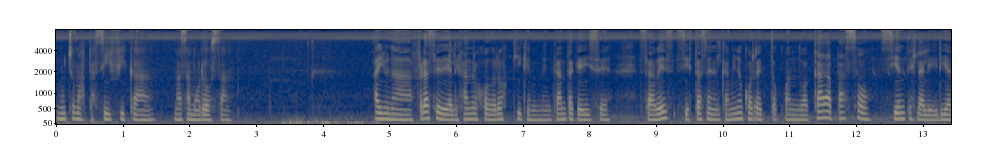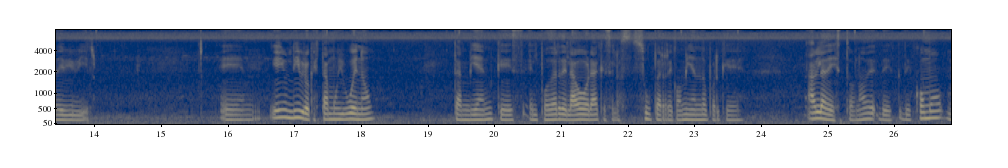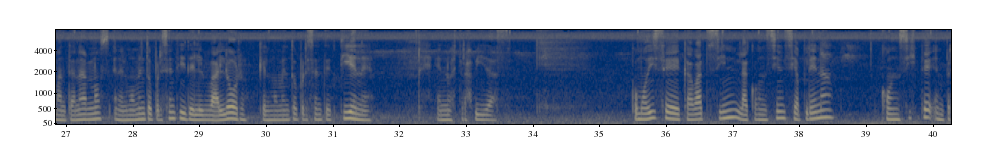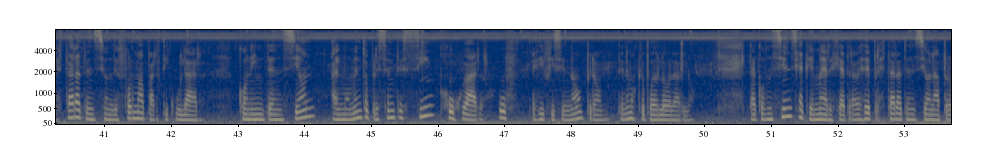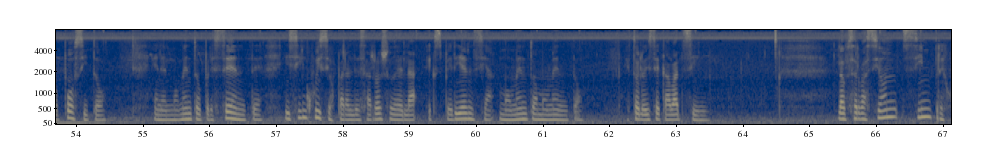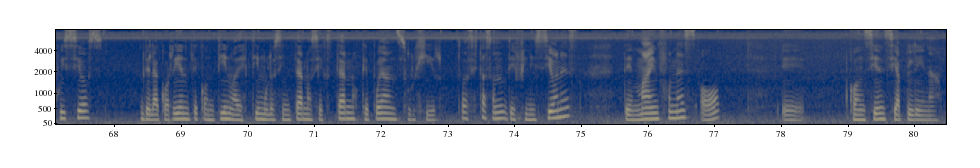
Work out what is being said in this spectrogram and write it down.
mucho más pacífica, más amorosa. Hay una frase de Alejandro Jodorowsky que me encanta que dice, sabes si estás en el camino correcto cuando a cada paso sientes la alegría de vivir. Eh, y hay un libro que está muy bueno también, que es El Poder de la Hora, que se los súper recomiendo porque habla de esto, ¿no? de, cómo mantenernos en el momento presente y del valor que el momento presente tiene en nuestras vidas. Como dice Kabat-Zinn, la conciencia plena consiste en prestar atención de forma particular, con intención al momento presente sin juzgar. Uf, es difícil, ¿no? Pero tenemos que poder lograrlo. La conciencia que emerge a través de prestar atención a propósito en el momento presente y sin juicios para el desarrollo de la experiencia momento a momento. Esto lo dice Kabat-Zinn. La observación sin prejuicios de la corriente continua de estímulos internos y externos que puedan surgir. Todas estas son definiciones de mindfulness o eh, conciencia plena.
